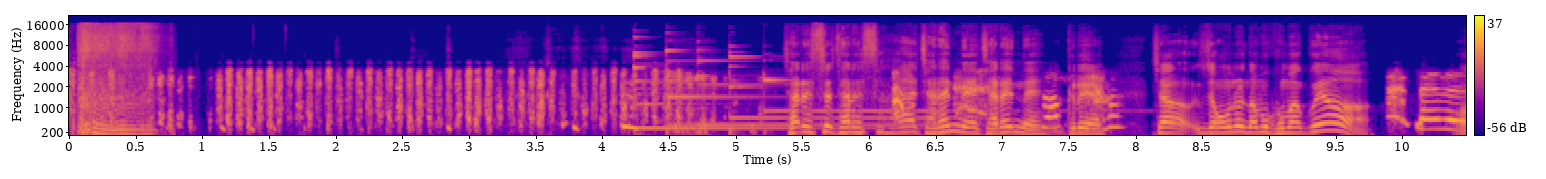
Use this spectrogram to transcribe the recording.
잘했어, 잘했어. 아, 잘했네, 잘했네. 그래. 자, 오늘 너무 고맙고요. 네네네.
